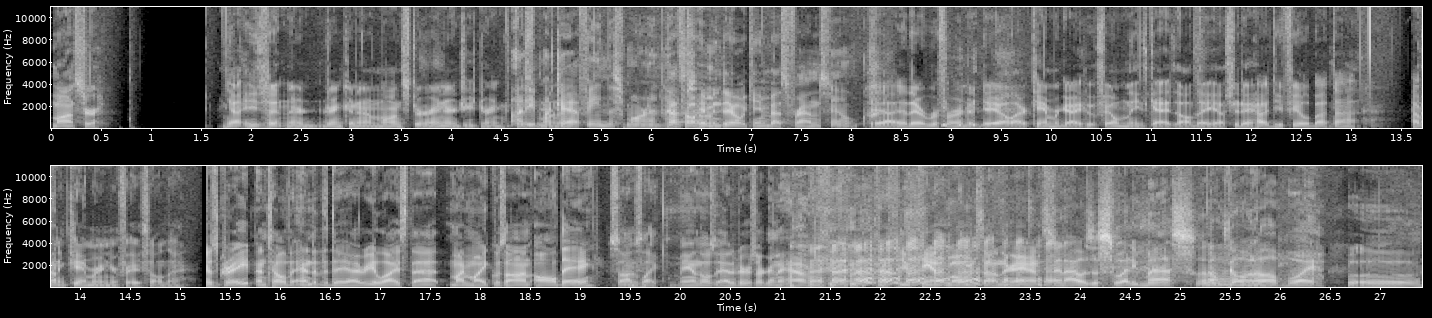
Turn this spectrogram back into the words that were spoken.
Monster. Yeah, he's sitting there drinking a monster energy drink. I need my morning. caffeine this morning. That's how him and Dale became best friends. Yeah. Yeah, they're referring to Dale, our camera guy who filmed these guys all day yesterday. How'd you feel about that? Having a camera in your face all day. It was great until the end of the day. I realized that my mic was on all day. So I was Mm-hmm. like, man, those editors are going to have a few candid moments on their hands. And I was a sweaty mess, and I'm going, oh boy. Oh,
